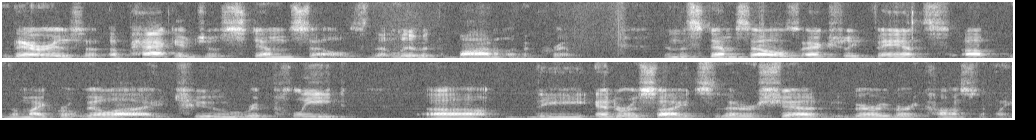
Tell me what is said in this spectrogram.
there is a, a, package of stem cells that live at the bottom of the crypt. And the stem cells actually advance up the microvilli to replete uh, the enterocytes that are shed very, very constantly.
